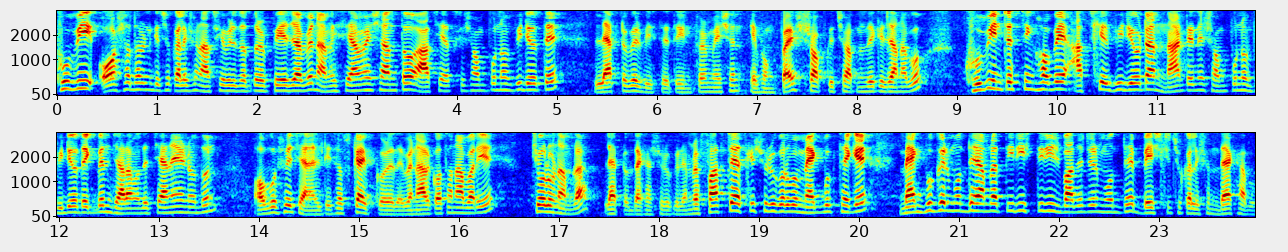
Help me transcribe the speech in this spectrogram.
খুবই অসাধারণ কিছু কালেকশন আজকের ভিডিওতে আপনারা পেয়ে যাবেন। আমি সিয়ামের শান্ত, আছি আজকে সম্পূর্ণ ভিডিওতে। ল্যাপটপের বিস্তারিত ইনফরমেশন এবং প্রায় সব কিছু আপনাদেরকে জানাব। খুবই ইন্টারেস্টিং হবে আজকের ভিডিওটা, না টেনে সম্পূর্ণ ভিডিও দেখবেন। যারা আমাদের চ্যানেলে নতুন, অবশ্যই চ্যানেলটি সাবস্ক্রাইব করে দেবেন। আর কথা না বাড়িয়ে চলুন আমরা ল্যাপটপ দেখা শুরু করি। আমরা ফার্স্টে আজকে শুরু করব ম্যাকবুক থেকে। ম্যাকবুকের মধ্যে আমরা তিরিশ তিরিশ বাজেটের মধ্যে বেশ কিছু কালেকশন দেখাবো।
